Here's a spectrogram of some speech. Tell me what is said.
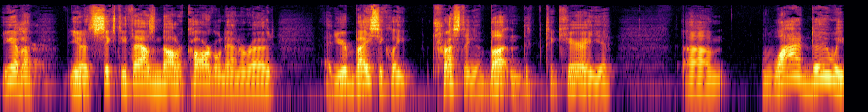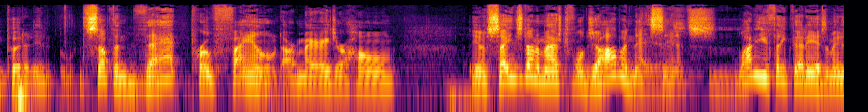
you have sure. a you know sixty thousand dollar car going down the road, and you're basically trusting a button to, to carry you. Um, why do we put it in something that profound? Our marriage, our home. You know, Satan's done a masterful job in that yes. sense. Mm. Why do you think that is? I mean,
